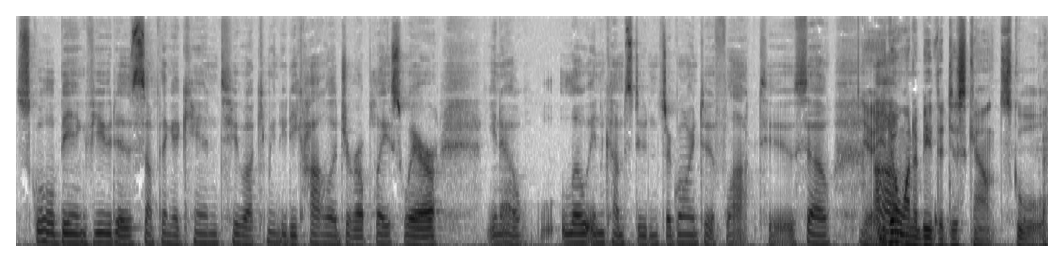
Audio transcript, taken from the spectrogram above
school being viewed as something akin to a community college or a place where you know low income students are going to flock to. So yeah you um, don't want to be the discount school.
